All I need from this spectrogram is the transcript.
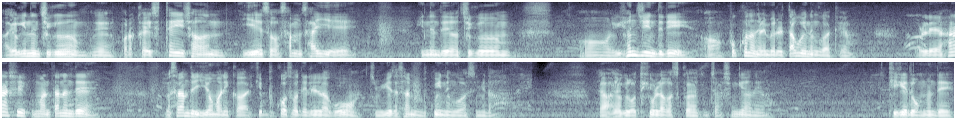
아, 여기는 지금 예, 버라카이 스테이션 2에서 3 사이에 있는데요. 지금 어, 현지인들이 어, 코코넛 열매를 따고 있는 것 같아요. 원래 하나씩만 따는데 사람들이 위험하니까 이렇게 묶어서 내리려고 지금 위에다 사람이 묶고 있는 것 같습니다. 야 여기를 어떻게 올라갔을까요? 진짜 신기하네요. 기계도 없는데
